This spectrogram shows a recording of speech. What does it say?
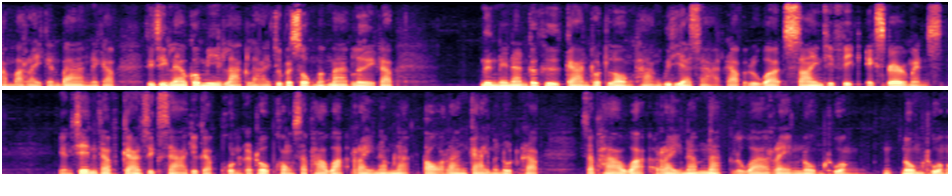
ทำอะไรกันบ้างนะครับ จริงๆแล้วก็มีหลากหลายจุดประสงค์มากๆเลยครับหนึ่งในนั้นก็คือการทดลองทางวิทยาศาสตร์ครับหรือว่า scientific experiments อย่างเช่นครับการศึกษาเกี่ยวกับผลกระทบของสภาวะไร้น้ำหนักต่อร่างกายมนุษย์ครับ สภาวะไร้น้ำหนักหรือว่าแรงโน้มถ่วงโน้มถ่วง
